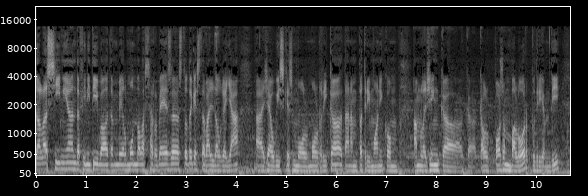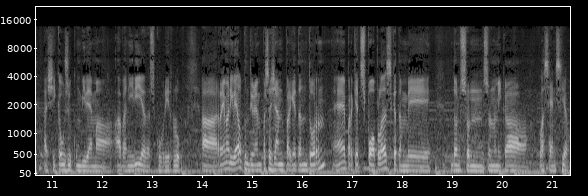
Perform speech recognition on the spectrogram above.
de la Sínia, en definitiva també el món de les cerveses, tota aquesta vall del Gaià eh, ja heu vist que és molt, molt rica tant en patrimoni com amb la gent que, que, que el posa en valor, podríem dir així que us ho convidem a, a venir-hi a descobrir-lo. Uh, res, Maribel, continuem passejant per aquest entorn eh, per aquests pobles que també doncs, són, són una mica l'essència.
